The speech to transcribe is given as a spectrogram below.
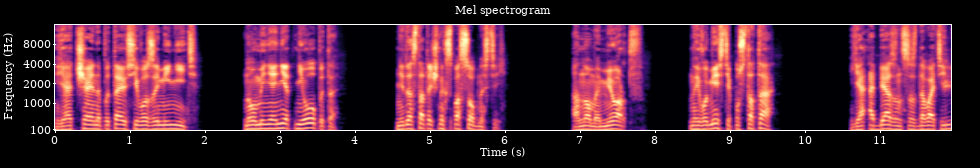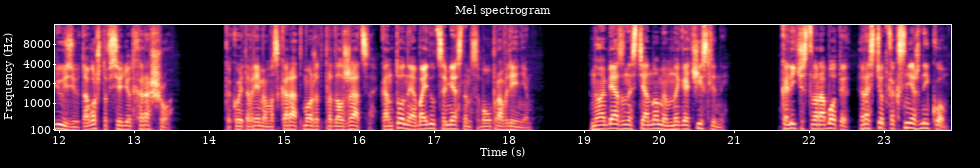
«Я отчаянно пытаюсь его заменить, но у меня нет ни опыта, ни достаточных способностей. Аноме мертв, на его месте пустота. Я обязан создавать иллюзию того, что все идет хорошо. Какое-то время маскарад может продолжаться, кантоны обойдутся местным самоуправлением. Но обязанности Аномы многочисленны. Количество работы растет как снежный ком.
